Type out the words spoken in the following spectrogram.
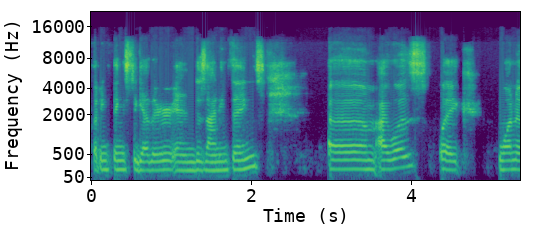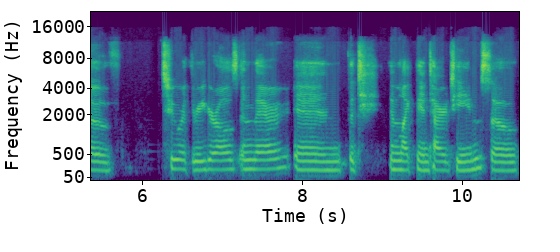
putting things together and designing things. Um, I was like one of two or three girls in there in the t- in like the entire team, so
